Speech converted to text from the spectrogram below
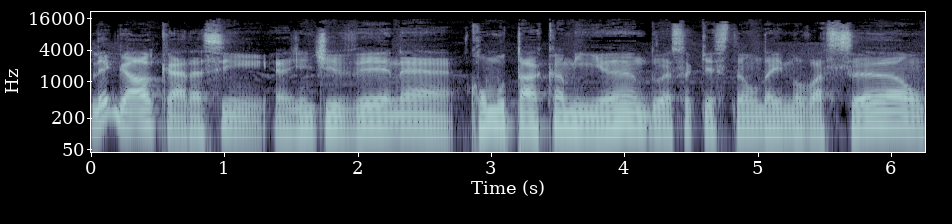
Legal, cara. Assim, a gente vê, né, como tá caminhando essa questão da inovação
